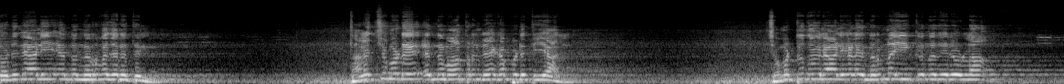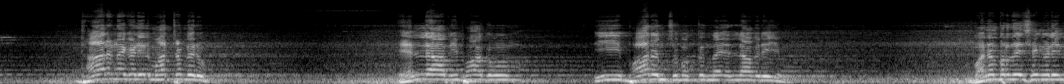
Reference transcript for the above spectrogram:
തൊഴിലാളി എന്ന നിർവചനത്തിൽ തലച്ചുമട് എന്ന് മാത്രം രേഖപ്പെടുത്തിയാൽ ചുമട്ടു തൊഴിലാളികളെ നിർണയിക്കുന്നതിനുള്ള ധാരണകളിൽ മാറ്റം വരും. എല്ലാ വിഭാഗവും ഈ ഭാരം ചുമക്കുന്ന എല്ലാവരെയും വനം പ്രദേശങ്ങളിൽ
